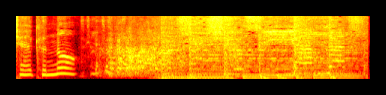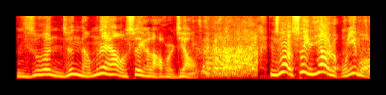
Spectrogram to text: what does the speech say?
Check no。你说，你说能不能让我睡个老会儿觉？你说我睡个觉容易不？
